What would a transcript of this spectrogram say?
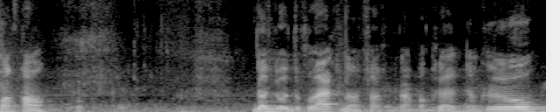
makan. Dan juga untuk like dan subscribe oke. Thank you.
